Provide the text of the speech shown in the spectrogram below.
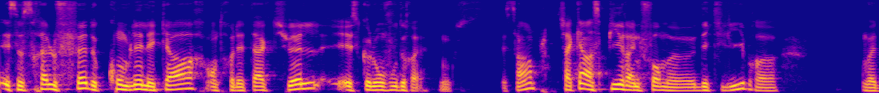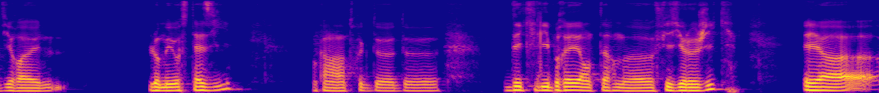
Et ce serait le fait de combler l'écart entre l'état actuel et ce que l'on voudrait. Donc c'est simple. Chacun aspire à une forme d'équilibre, on va dire l'homéostasie, donc un truc de d'équilibré en termes physiologiques. Et, euh,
